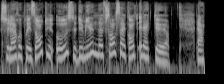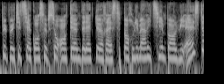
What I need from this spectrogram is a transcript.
Cela représente une hausse de 2950 électeurs. La plus petite circonscription en termes d'électeurs reste Port-Louis-Maritime, Port-Louis-Est,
